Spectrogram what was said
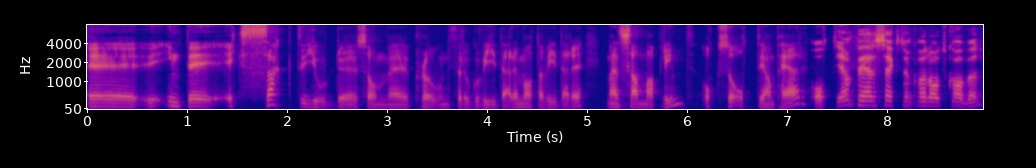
Eh, inte exakt gjord eh, som eh, Prone för att gå vidare, mata vidare, men samma plint, också 80 ampere. 80 ampere, 16 kvadrats kabel.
